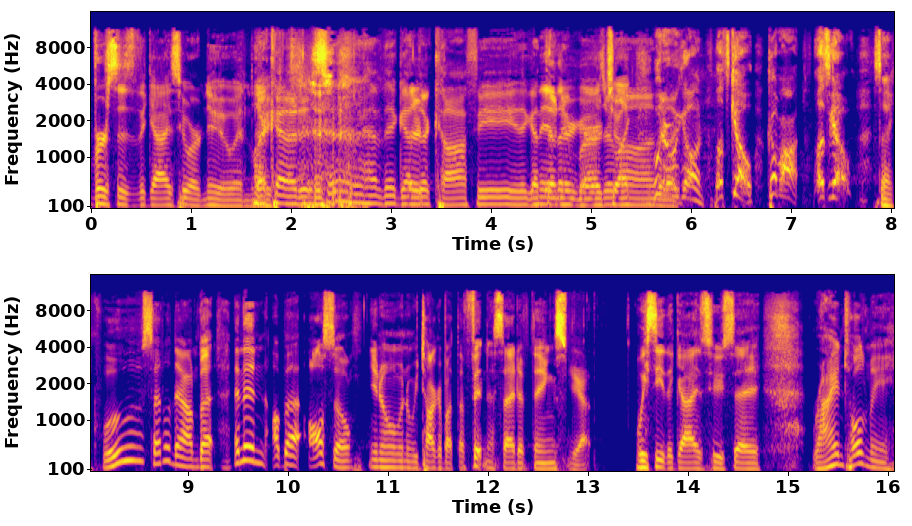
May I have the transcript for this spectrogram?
versus the guys who are new and like kind of just oh, have they got their coffee, they got the their merch on. Like, Where are we going? Let's go! Come on, let's go! It's like woo, settle down. But and then but also you know when we talk about the fitness side of things, yeah we see the guys who say, Ryan told me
